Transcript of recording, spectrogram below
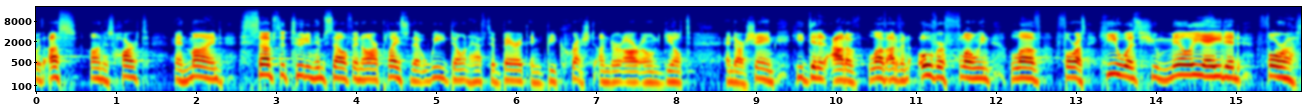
with us on his heart and mind, substituting himself in our place so that we don't have to bear it and be crushed under our own guilt and our shame. He did it out of love, out of an overflowing love for us. He was humiliated for us.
